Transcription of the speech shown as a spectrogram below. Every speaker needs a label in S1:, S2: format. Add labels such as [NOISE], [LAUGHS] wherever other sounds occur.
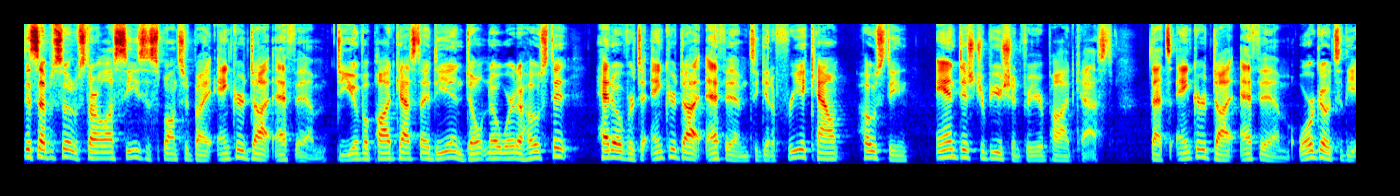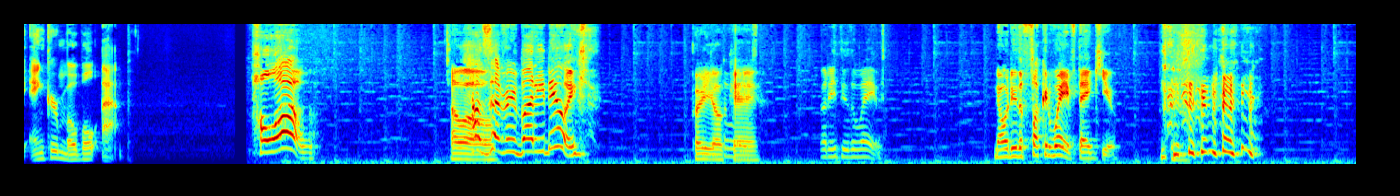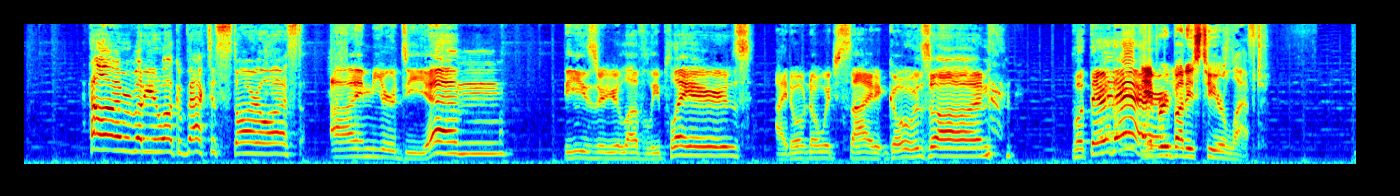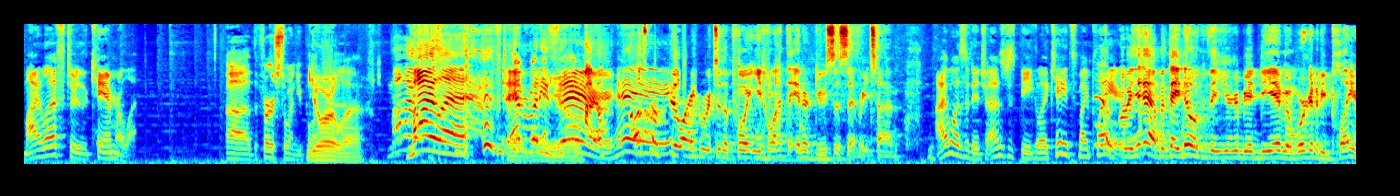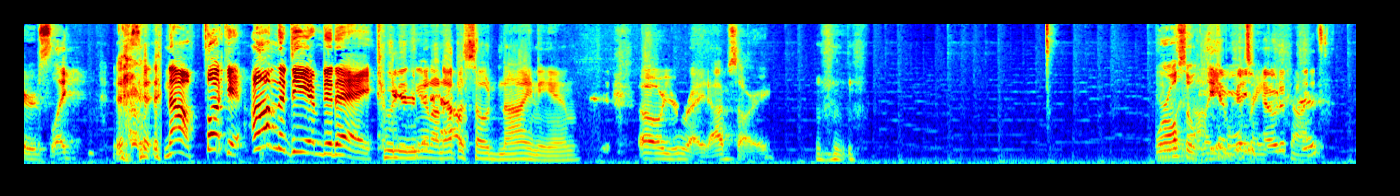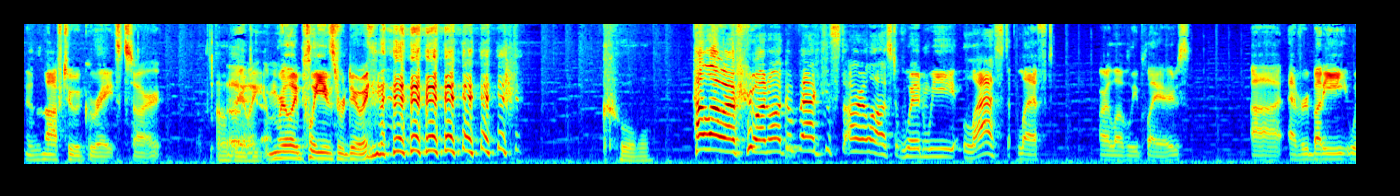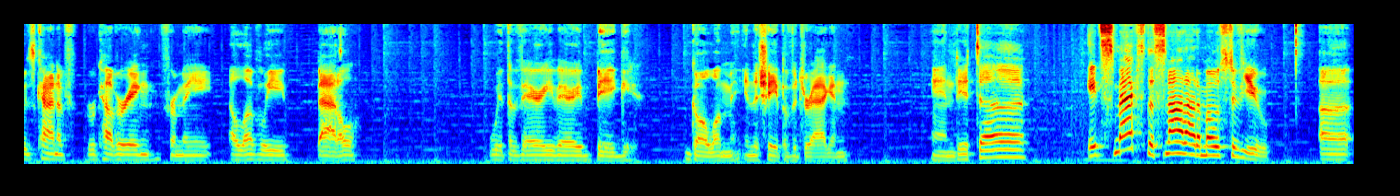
S1: This episode of Star Lost Seas is sponsored by Anchor.fm. Do you have a podcast idea and don't know where to host it? Head over to Anchor.fm to get a free account, hosting, and distribution for your podcast. That's Anchor.fm or go to the Anchor mobile app.
S2: Hello.
S3: Hello.
S2: How's everybody doing?
S3: Pretty
S2: the
S3: okay.
S2: waves. Everybody do the wave. No, do the fucking wave. Thank you. [LAUGHS] [LAUGHS] Hello, everybody, and welcome back to Star Lost. I'm your DM. These are your lovely players. I don't know which side it goes on, [LAUGHS] but they're there.
S1: Everybody's to your left.
S2: my left or the camera left?
S1: Uh, the first one you
S3: Your
S1: pointed
S3: left.
S2: My left. [LAUGHS] Everybody's
S3: there you
S2: there.
S4: I also feel like we're to the point you don't have to introduce us every time.
S2: I wasn't. int- I was just being like, "Hey, it's my
S4: Yeah,
S2: player."
S4: but, yeah, but they know that you're gonna be a DM and we're gonna be players. Like, [LAUGHS]
S1: Nah, fuck it. I'm the DM today.
S3: Tuning in on episode nine, Ian.
S4: Oh, you're right. I'm sorry.
S1: We're also late.
S2: Yeah,
S4: Did you
S2: Great
S4: notice
S2: start.
S4: this?
S2: It was off to a great start.
S3: Okay,
S2: Really, I'm really pleased we're doing [LAUGHS] this.
S3: cool.
S2: Hello, everyone. Welcome back to Star Lost. When we last left our lovely players, uh, everybody was kind of recovering from a, a lovely battle with a very, very big golem in the shape of a dragon, and it uh, it smacked the snot out of most of you. Uh,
